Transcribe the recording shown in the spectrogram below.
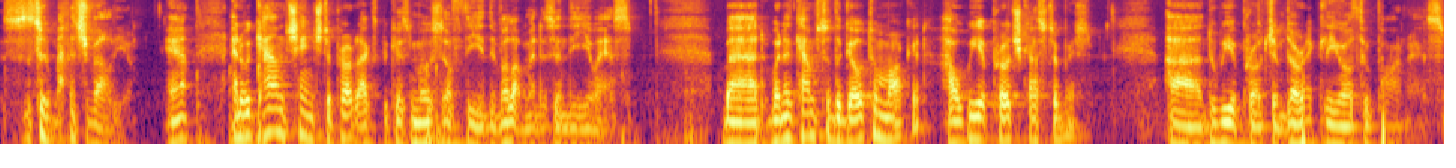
It's too much value yeah, and we can't change the products because most of the development is in the US. But when it comes to the go-to market, how we approach customers, uh, do we approach them directly or through partners?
